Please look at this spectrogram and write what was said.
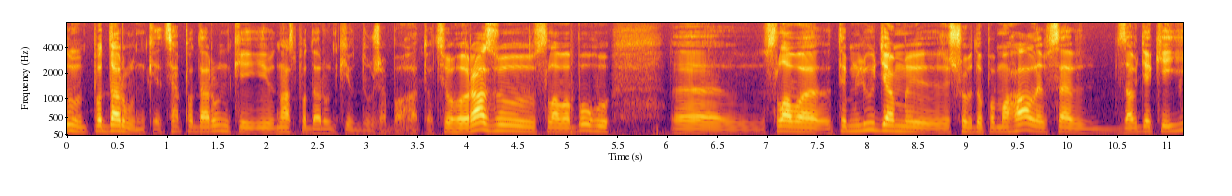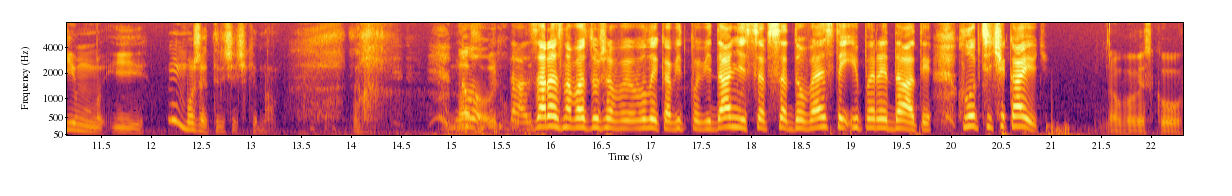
ну, подарунки. Це подарунки, і в нас подарунків дуже багато. Цього разу, слава Богу, е, слава тим людям, е, що допомагали, все завдяки їм і ну, може трішечки нам. Ну, да, зараз на вас дуже велика відповідальність це все довести і передати. Хлопці чекають. Обов'язково.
